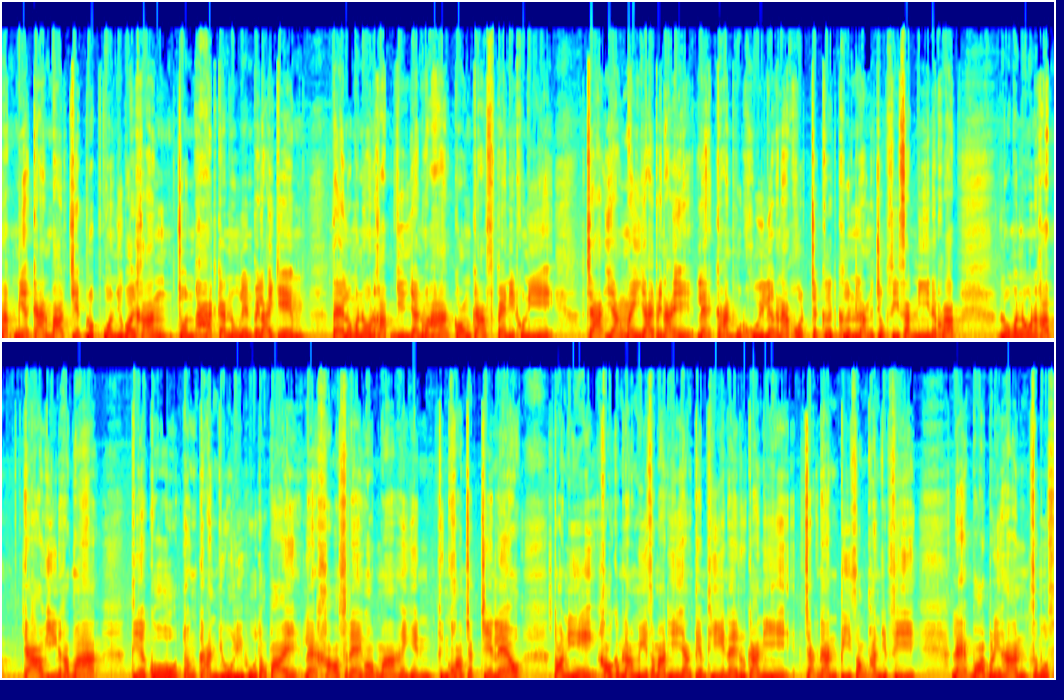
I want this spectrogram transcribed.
มักมีอาการบาดเจ็บรบกวนอยู่บ่อยครั้ง จนพลาดการลงเล่นไปหลายเกม แต่โรมาโน่นะครับยืนยันว่ากองกลางสเปนิชคนนี้ จะยังไม่ย้ายไปไหน และการพูดคุยเรื่องอนาคตจะเกิดขึ้นหลังจบซีซั่นนี้นะครับโรมาโน่นะครับกล่าวอีกนะครับว่าเตียโก้ต้องการอยู่ลิพูต่อไป และเขาแสดงออกมาให้เห็นถึงความชัดเจนแล้ว ตอนนี้เขากำลังมีสมาธิอย่างเต็มที่ในฤดูกาลนี้ จากนั้นปี 2024 และบอร์ดบริหารสโมส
